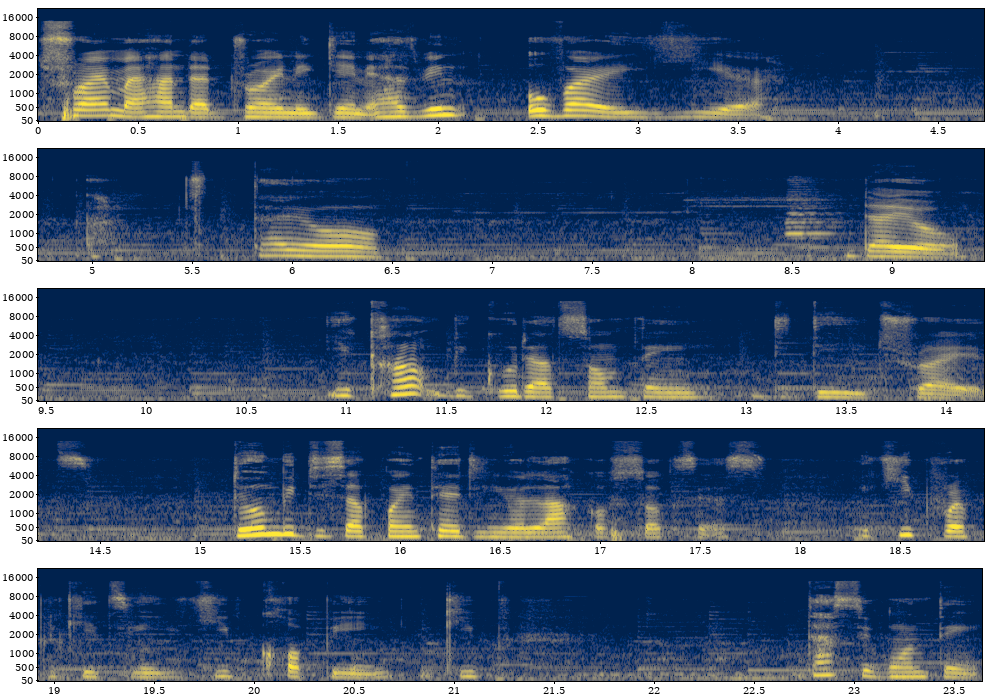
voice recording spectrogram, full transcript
Try my hand at drawing again. It has been over a year. Dayo. Dayo. you can't be good at something the day you try it. Don't be disappointed in your lack of success. You keep replicating, you keep copying, you keep. That's the one thing.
